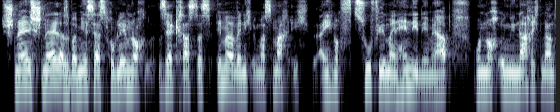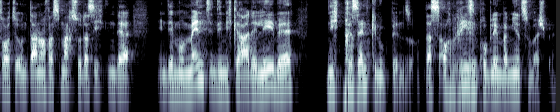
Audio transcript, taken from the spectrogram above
schnell, schnell. Also bei mir ist ja das Problem noch sehr krass, dass immer, wenn ich irgendwas mache, ich eigentlich noch zu viel mein Handy neben mir habe und noch irgendwie Nachrichten beantworte und dann noch was mache, so dass ich in der in dem Moment, in dem ich gerade lebe, nicht präsent genug bin. So, das ist auch ein mhm. Riesenproblem bei mir zum Beispiel.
